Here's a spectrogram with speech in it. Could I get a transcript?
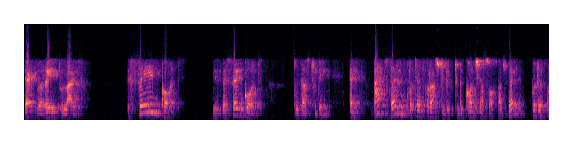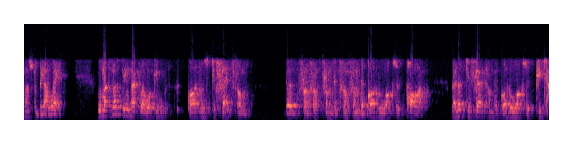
that were raised to life. The same God is the same God with us today. And that's very important for us to be, to be conscious of. That's very important for us to be aware. We must not think that we're working with God who's different from the, from, from, from, the, from, from the God who walks with Paul. We're not different from the God who walks with Peter.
